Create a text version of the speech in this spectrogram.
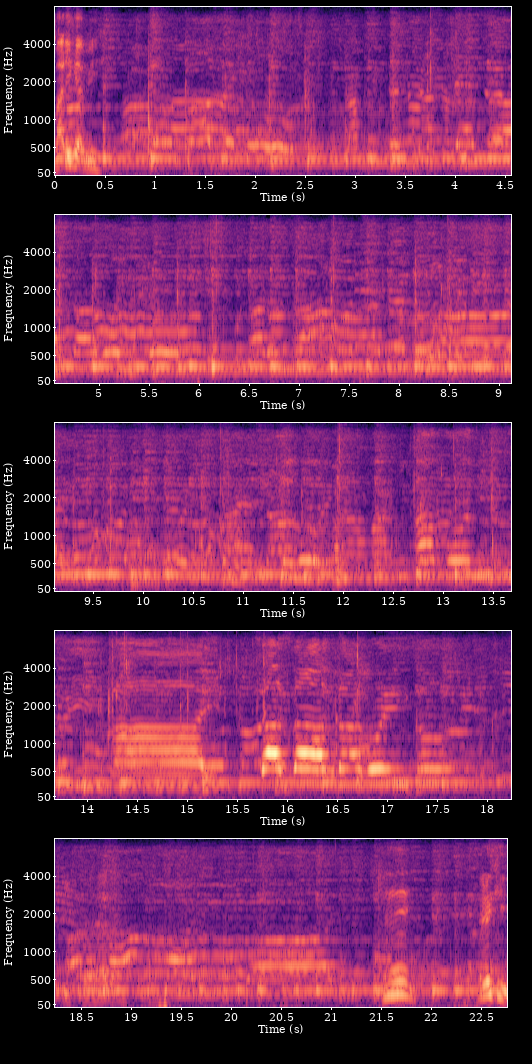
বাড়ি খাবি রাখিতে নারিলি প্রেম হ্যাঁ এটা কি?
